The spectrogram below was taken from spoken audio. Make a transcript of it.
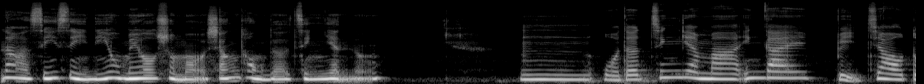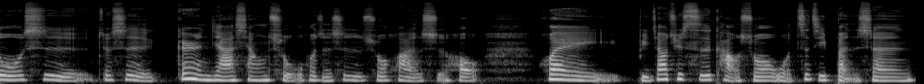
那 CC，你有没有什么相同的经验呢？嗯，我的经验嘛，应该比较多是，就是跟人家相处或者是说话的时候，会比较去思考，说我自己本身。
